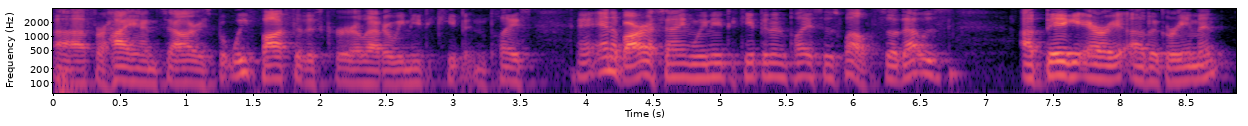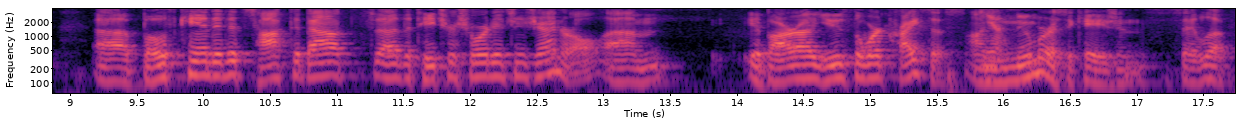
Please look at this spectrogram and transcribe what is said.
uh, for high end salaries, but we fought for this career ladder. We need to keep it in place. And, and Ybarra saying we need to keep it in place as well. So that was a big area of agreement. Uh, both candidates talked about uh, the teacher shortage in general. Um, Ybarra used the word crisis on Yeah. numerous occasions to say, look,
